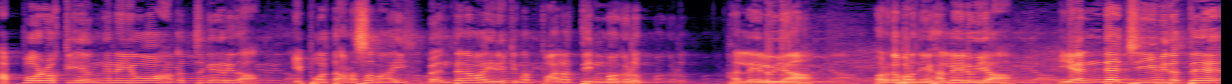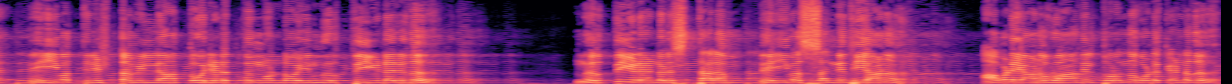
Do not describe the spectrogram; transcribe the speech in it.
അപ്പോഴൊക്കെ എങ്ങനെയോ അകത്ത് കയറിയതാ. ഇപ്പോൾ തടസ്സമായി ബന്ധനമായിരിക്കുന്ന പല തിന്മകളും. ഹല്ലേ ലുയാ ഉറക്കെ പറഞ്ഞു ഹല്ലേ ലുയാ എന്റെ ജീവിതത്തെ ദൈവത്തിന് ഇഷ്ടമില്ലാത്ത ഒരിടത്തും കൊണ്ടുപോയി നിർത്തിയിടരുത്. നിർത്തിയിടേണ്ട ഒരു സ്ഥലം ദൈവ സന്നിധിയാണ് അവിടെയാണ് വാതിൽ തുറന്നു കൊടുക്കേണ്ടത്.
